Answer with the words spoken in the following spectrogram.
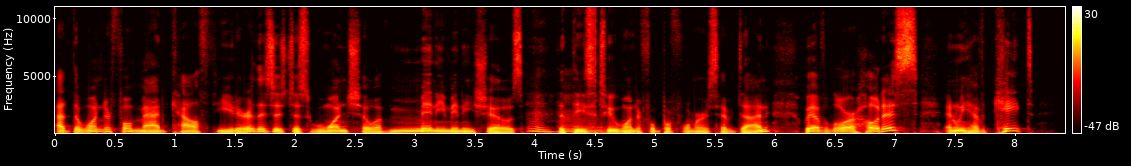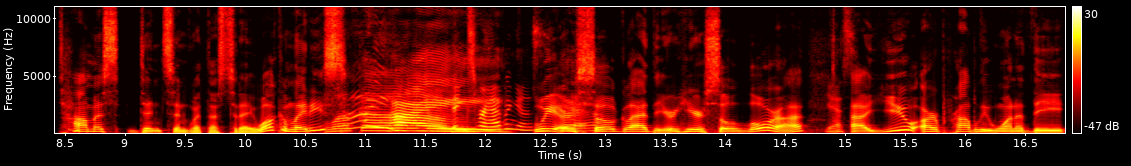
at the wonderful Mad Cow Theater. This is just one show of many, many shows that Mm-hmm. these two wonderful performers have done. We have Laura Hodos and we have Kate Thomas Denson with us today. Welcome, ladies. Welcome. Hi. Thanks for having us. We are so glad that you're here. So, Laura, Yes. uh, you are probably one of the,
